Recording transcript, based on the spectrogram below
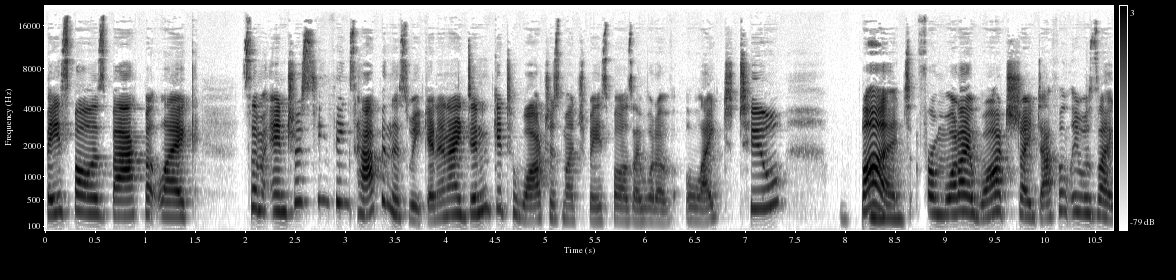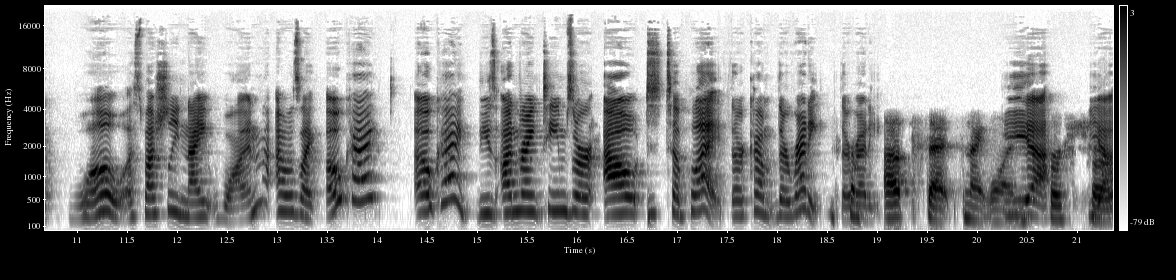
baseball is back, but like some interesting things happened this weekend. And I didn't get to watch as much baseball as I would have liked to. Mm-hmm. But from what I watched, I definitely was like, whoa, especially night one. I was like, okay, okay. These unranked teams are out to play. They're come they're ready. They're Some ready. Upsets night one. Yeah, For sure. yeah.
